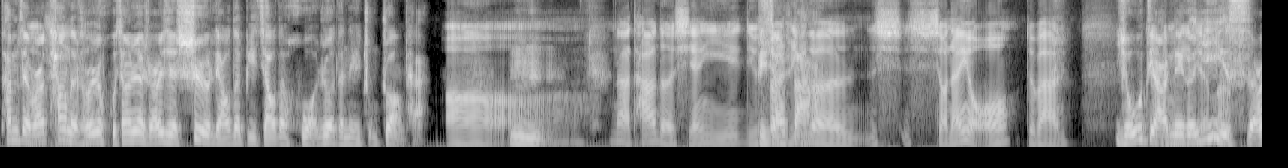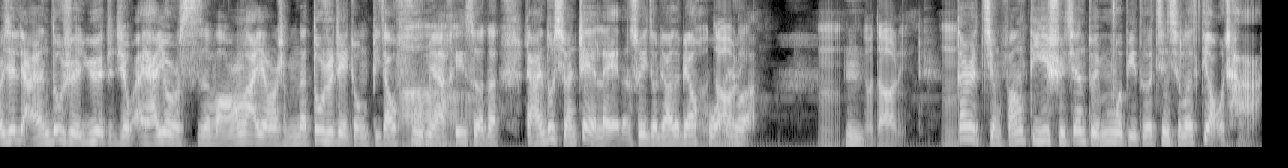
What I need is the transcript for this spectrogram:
他们在玩汤的时候是互相认识，而且是聊的比较的火热的那种状态。哦，嗯。那他的嫌疑比较大，一个小小男友，对吧？有点那个意思，而且俩人都是约着这种，哎呀，又是死亡啦，又是什么的，都是这种比较负面、黑色的。俩人都喜欢这类的，所以就聊得比较火热。嗯嗯，有道理。嗯，但是警方第一时间对莫比德进行了调查，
